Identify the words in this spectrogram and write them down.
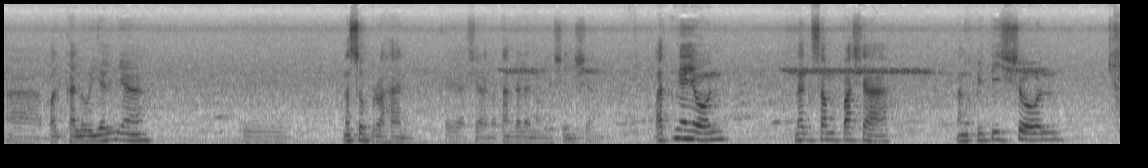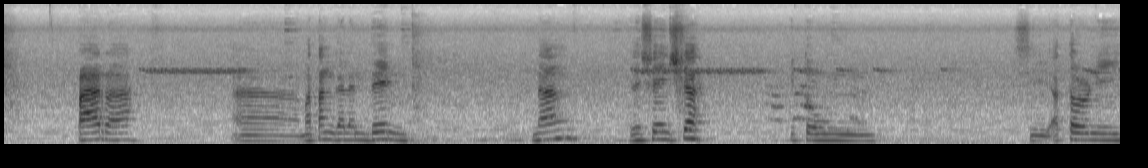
ah, pagka-loyal niya eh, nasobrahan kaya siya natanggalan ng lisensya. At ngayon, nagsampa siya ng petisyon para ah, matanggalan din ng lisensya itong si attorney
